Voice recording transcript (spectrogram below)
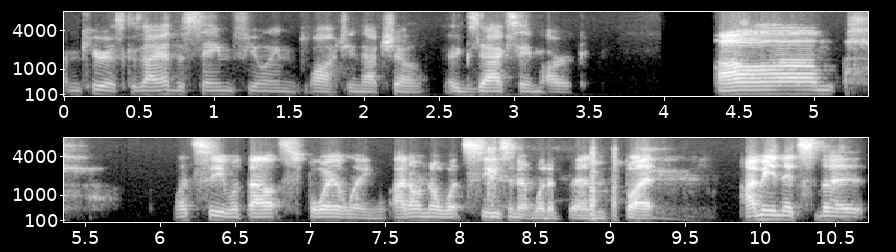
I'm curious because I had the same feeling watching that show. Exact same arc. Um, let's see. Without spoiling, I don't know what season it would have been, but I mean, it's the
